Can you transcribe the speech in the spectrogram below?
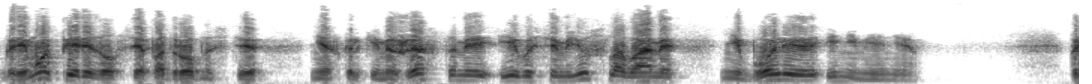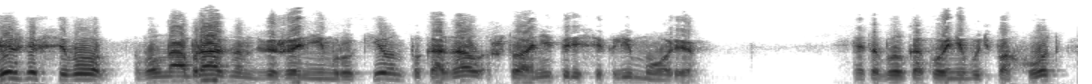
Гримо передал все подробности несколькими жестами и восемью словами, не более и не менее. Прежде всего, волнообразным движением руки он показал, что они пересекли море. «Это был какой-нибудь поход?» —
